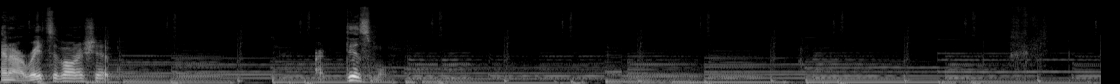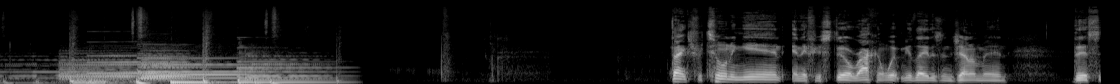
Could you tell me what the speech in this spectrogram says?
and our rates of ownership are dismal. Thanks for tuning in. And if you're still rocking with me, ladies and gentlemen, this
